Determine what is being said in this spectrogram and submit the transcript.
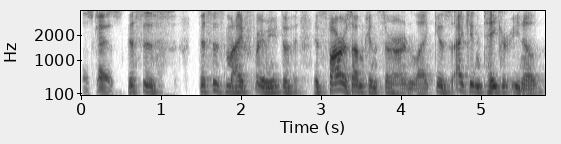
those guys. this is this is my I mean, the, as far as I'm concerned, like is I can take you know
